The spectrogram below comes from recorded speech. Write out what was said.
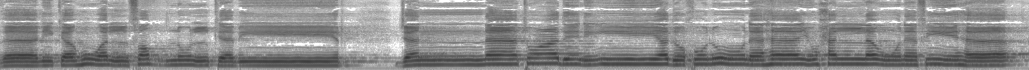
ذلك هو الفضل الكبير. جنات عدن يدخلونها يحلون فيها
